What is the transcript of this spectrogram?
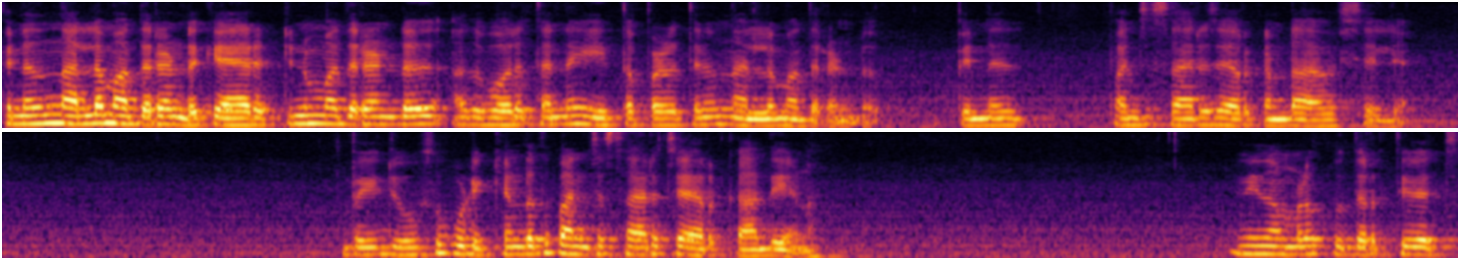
പിന്നെ അത് നല്ല മധുരമുണ്ട്. ക്യാരറ്റിനും മധുരമുണ്ട്. അതുപോലെ തന്നെ ഈത്തപ്പഴത്തിനും നല്ല മധുരമുണ്ട്. പിന്നെ പഞ്ചസാര ചേർക്കേണ്ട ആവശ്യമില്ല. അപ്പോൾ ഈ ജ്യൂസ് കുടിക്കേണ്ടത് പഞ്ചസാര ചേർക്കാതെയാണ്. ഇനി നമ്മൾ കുതിർത്തി വെച്ച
